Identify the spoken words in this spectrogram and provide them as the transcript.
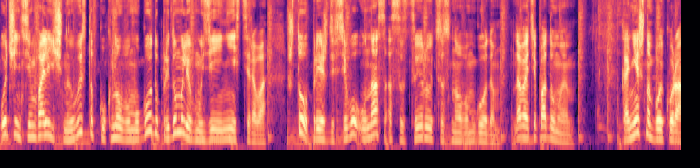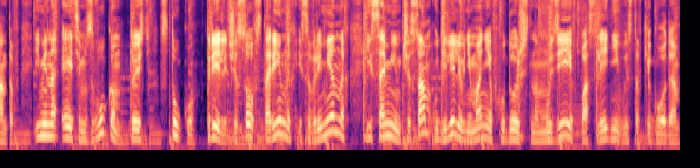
Очень символичную выставку к Новому году придумали в музее Нестерова. Что прежде всего у нас ассоциируется с Новым годом? Давайте подумаем. Конечно, бой курантов. Именно этим звуком, то есть стуку, трели часов старинных и современных, и самим часам уделили внимание в художественном музее в последней выставке года.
